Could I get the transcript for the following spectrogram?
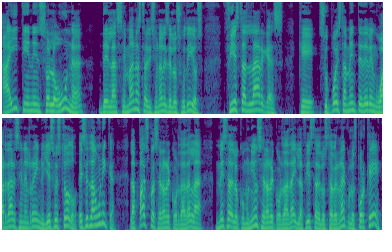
ahí tienen solo una de las semanas tradicionales de los judíos, fiestas largas que supuestamente deben guardarse en el reino, y eso es todo. Esa es la única. La Pascua será recordada, la mesa de la comunión será recordada y la fiesta de los tabernáculos. ¿Por qué?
